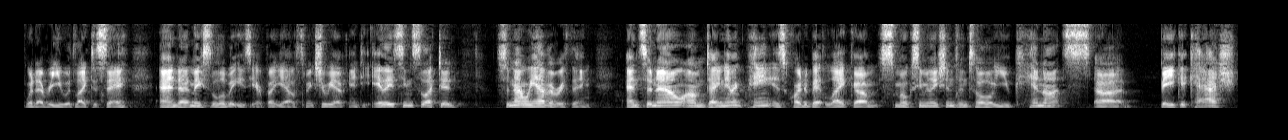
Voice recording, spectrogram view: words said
whatever you would like to say. And uh, it makes it a little bit easier. But yeah, let's make sure we have anti-aliasing selected. So now we have everything. And so now um, dynamic paint is quite a bit like um, smoke simulations until you cannot uh, bake a cache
